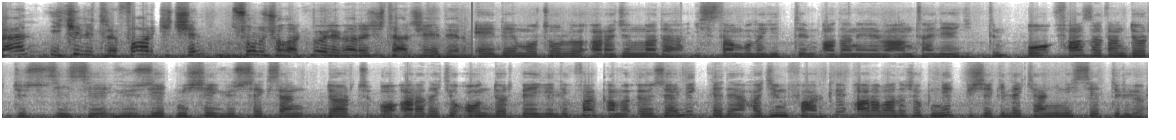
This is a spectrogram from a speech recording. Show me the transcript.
Ben 2 litre fark için sonuç olarak böyle bir aracı tercih ederim. ED motorlu aracımla da İstanbul'a gittim, Adana'ya ve Antalya'ya gittim. O fazladan 400 cc, 170'e 184 o aradaki 14 beygirlik fark ama özellikle de hacim farkı arabada çok net bir şekilde kendini hissettiriyor.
